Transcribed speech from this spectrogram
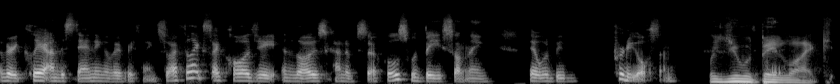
a very clear understanding of everything so i feel like psychology in those kind of circles would be something that would be pretty awesome Where you would be like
